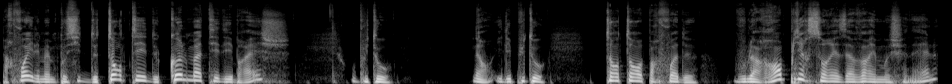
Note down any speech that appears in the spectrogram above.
Parfois, il est même possible de tenter de colmater des brèches, ou plutôt, non, il est plutôt tentant parfois de vouloir remplir son réservoir émotionnel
